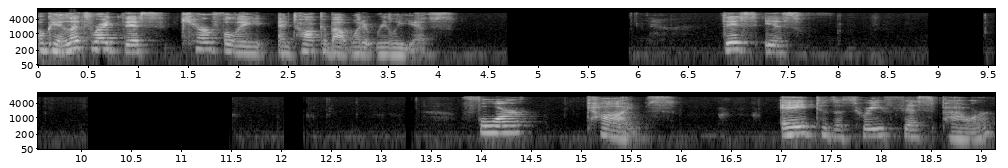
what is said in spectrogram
Okay, let's write this carefully and talk about what it really is. This is four times a to the 3 fifths power,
